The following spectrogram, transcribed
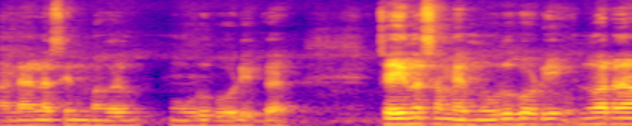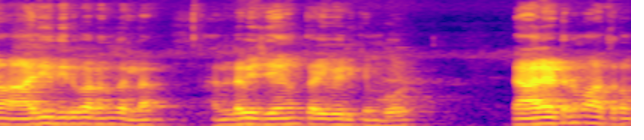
നല്ല നല്ല സിനിമകളും നൂറ് കോടിയൊക്കെ ചെയ്യുന്ന സമയം നൂറ് കോടി എന്ന് പറഞ്ഞാൽ ആ രീതിയിൽ പറയുന്നതല്ല. നല്ല വിജയം കൈവരിക്കുമ്പോൾ ലാലേട്ടന് മാത്രം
